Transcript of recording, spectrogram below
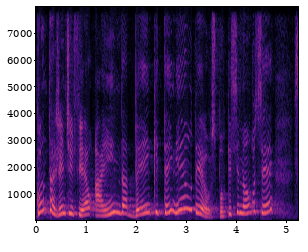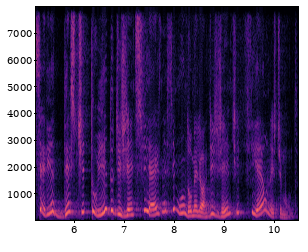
quanta gente infiel, ainda bem que tem eu, Deus, porque senão você seria destituído de gentes fiéis nesse mundo, ou melhor, de gente fiel neste mundo.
